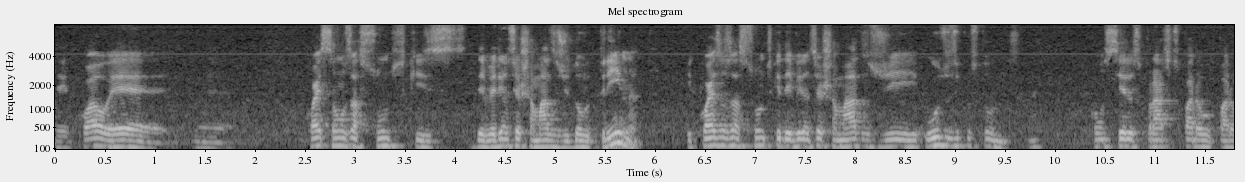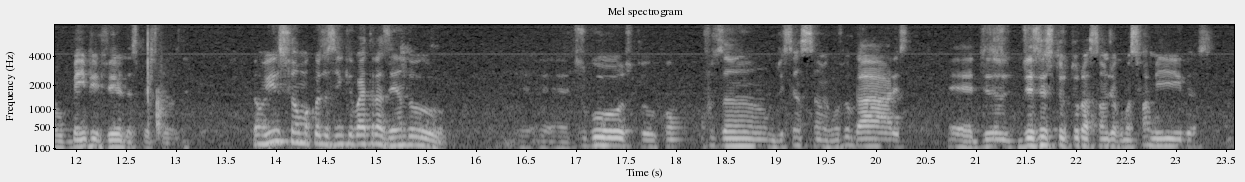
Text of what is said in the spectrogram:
é qual é, é quais são os assuntos que deveriam ser chamados de doutrina e quais os assuntos que deveriam ser chamados de usos e costumes, né? conselhos práticos para o, para o bem viver das pessoas. Né? Então isso é uma coisa assim que vai trazendo é, desgosto, confusão, dissensão em alguns lugares, é, desestruturação de algumas famílias, né?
